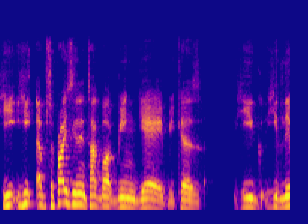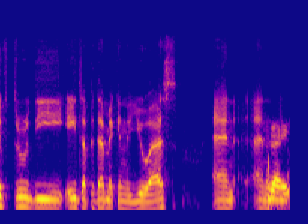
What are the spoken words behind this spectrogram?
He he. I'm surprised he didn't talk about being gay because he he lived through the AIDS epidemic in the U.S. and and right. you know,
